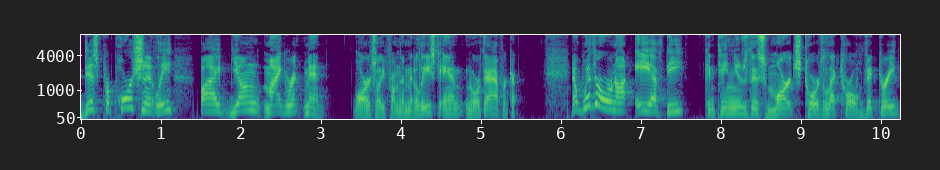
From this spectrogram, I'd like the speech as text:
disproportionately by young migrant men, largely from the Middle East and North Africa. Now, whether or not AFD continues this march towards electoral victory?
